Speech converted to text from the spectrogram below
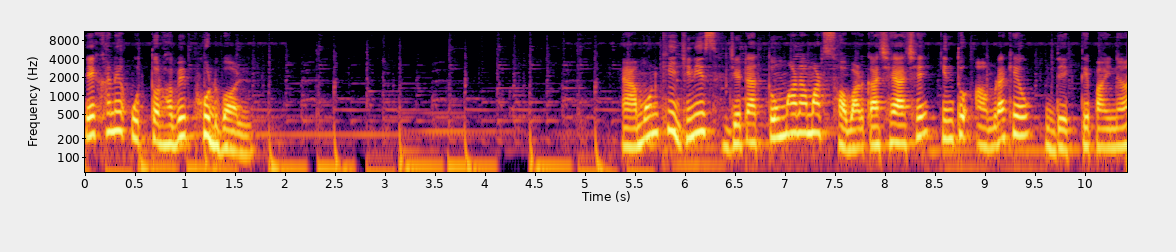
এখানে উত্তর হবে ফুটবল। এমন কি জিনিস যেটা তোমার আমার সবার কাছে আছে, কিন্তু আমরা কেউ দেখতে পাই না?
